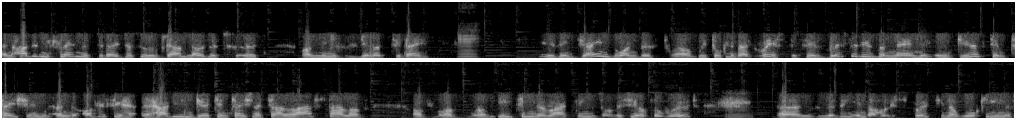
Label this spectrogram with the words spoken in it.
and I didn't plan this today, just to download it uh, on me, you know, today. Mm. Is in James 1 verse 12, we're talking about rest. It says, Blessed is the man who endures temptation. And obviously, how do you endure temptation? It's a lifestyle of, of, of, of eating the right things, obviously, of the word. Uh, living in the Holy Spirit, you know, walking in the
